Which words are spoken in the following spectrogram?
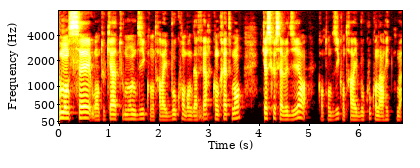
tout le monde sait, ou en tout cas tout le monde dit qu'on travaille beaucoup en banque d'affaires. Concrètement, qu'est-ce que ça veut dire? Quand on dit qu'on travaille beaucoup, qu'on a un rythme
